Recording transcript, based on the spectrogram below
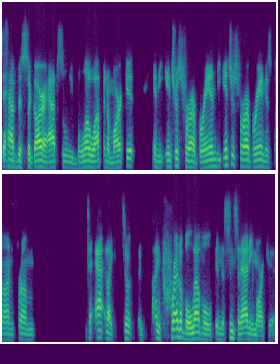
to have this cigar absolutely blow up in a market and the interest for our brand, the interest for our brand has gone from to at like to an incredible level in the Cincinnati market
